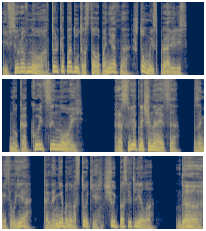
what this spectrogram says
И все равно только под утро стало понятно, что мы справились. Но какой ценой? «Рассвет начинается», — заметил я, когда небо на востоке чуть посветлело. «Да,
